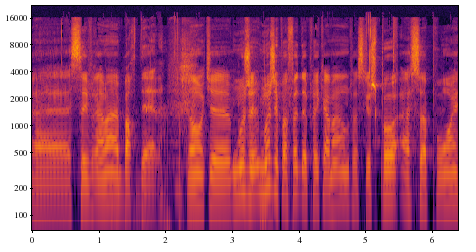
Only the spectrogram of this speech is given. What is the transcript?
Euh, c'est vraiment un bordel. Donc, euh, moi, j'ai, moi, j'ai pas fait de précommande parce que je suis pas à ce point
